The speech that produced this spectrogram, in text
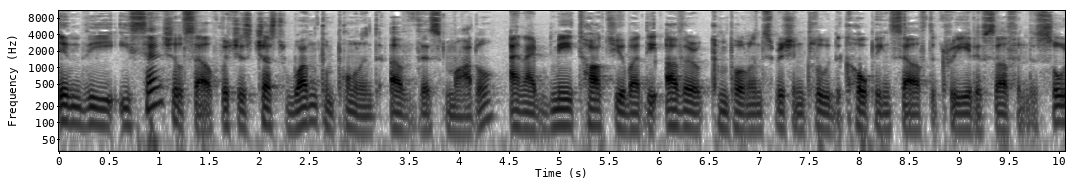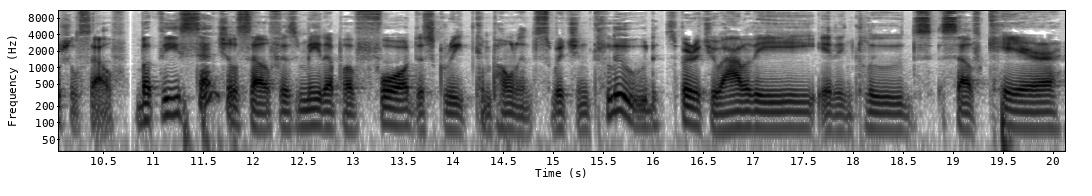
in the essential self, which is just one component of this model, and I may talk to you about the other components, which include the coping self, the creative self, and the social self. But the essential self is made up of four discrete components, which include spirituality, it includes self care,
